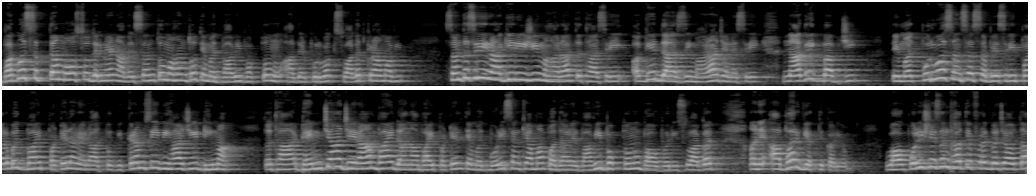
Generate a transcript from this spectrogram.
ભાગવત સપ્તાહ મહોત્સવ દરમિયાન આવેલ સંતો મહંતો તેમજ ભાવિ ભક્તોનું આદરપૂર્વક સ્વાગત કરવામાં આવ્યું. સંત શ્રી રાગીરીજી મહારાજ તથા શ્રી અગેદાસજી મહારાજ અને શ્રી નાગરિક બાપજી તેમજ પૂર્વ સંસદ સભ્ય શ્રી પરબતભાઈ પટેલ અને રાજપૂત વિક્રમસિંહ વિહારજી ઢીમા તથા ઢેમચા જેરામભાઈ દાનાભાઈ પટેલ તેમજ બોડી સંખ્યામાં પધારેલ ભાવિ ભક્તોનું ભાવભરી સ્વાગત અને આભાર વ્યક્ત કર્યો. વાવ પોલીસ સ્ટેશન ખાતે ફરજ બજાવતા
